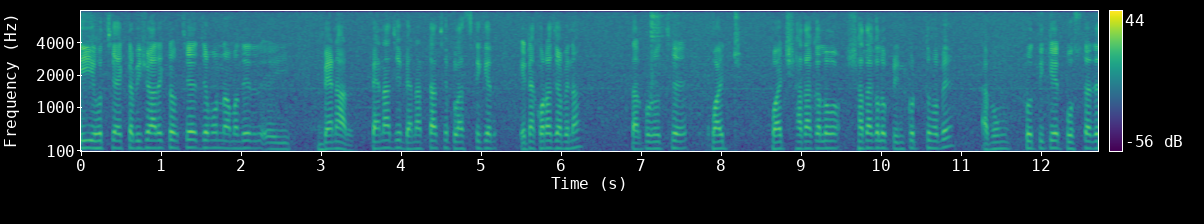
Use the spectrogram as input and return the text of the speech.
এই হচ্ছে একটা বিষয়। আরেকটা হচ্ছে যেমন আমাদের এই ব্যানার প্যানা যে ব্যানারটা আছে প্লাস্টিকের, এটা করা যাবে না। তারপর হচ্ছে হোয়াইট হোয়াইট, সাদা কালো সাদা কালো প্রিন্ট করতে হবে এবং প্রতীকের পোস্টারে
